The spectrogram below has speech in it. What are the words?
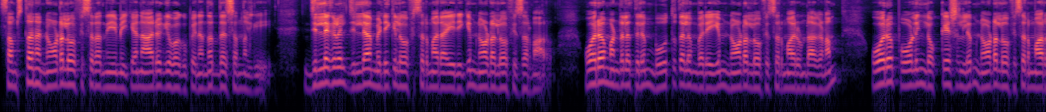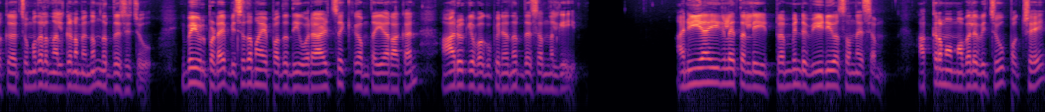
സംസ്ഥാന നോഡൽ ഓഫീസറെ നിയമിക്കാൻ ആരോഗ്യവകുപ്പിന് നിർദ്ദേശം നൽകി. ജില്ലകളിൽ ജില്ലാ മെഡിക്കൽ ഓഫീസർമാരായിരിക്കും നോഡൽ ഓഫീസർമാർ. ഓരോ മണ്ഡലത്തിലും ബൂത്ത് തലം വരെയും നോഡൽ ഓഫീസർമാരുണ്ടാകണം. ഓരോ പോളിംഗ് ലൊക്കേഷനിലും നോഡൽ ഓഫീസർമാർക്ക് ചുമതല നൽകണമെന്നും നിർദ്ദേശിച്ചു. ഇവയുൾപ്പെടെ വിശദമായ പദ്ധതി ഒരാഴ്ചയ്ക്കകം തയ്യാറാക്കാൻ ആരോഗ്യവകുപ്പിന് നിർദ്ദേശം നൽകി. അനുയായികളെ തള്ളി ട്രംപിന്റെ വീഡിയോ സന്ദേശം. അക്രമം അപലപിച്ചു. പക്ഷേ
